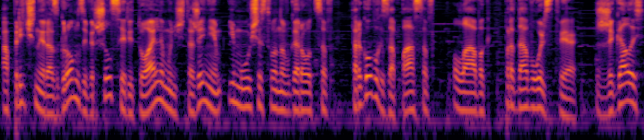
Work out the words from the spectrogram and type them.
Опричный разгром завершился ритуальным уничтожением имущества новгородцев, торговых запасов, лавок, продовольствия. Сжигалось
